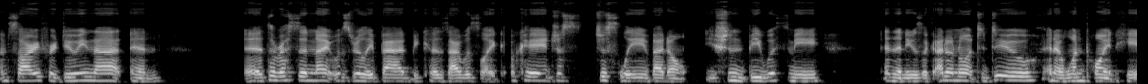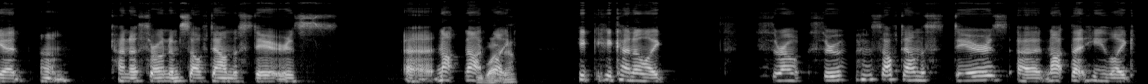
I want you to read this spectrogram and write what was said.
I'm sorry for doing that." And uh, the rest of the night was really bad because I was like, "Okay, just just leave. I don't. You shouldn't be with me." And then he was like, "I don't know what to do." And at one point, he had um, kind of thrown himself down the stairs. Uh, not not what like now? he he kind of like thrown threw himself down the stairs. Uh, not that he like.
